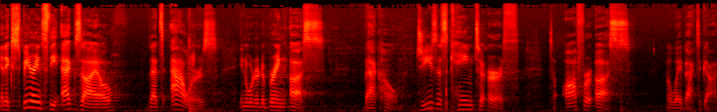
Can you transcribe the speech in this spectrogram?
and experienced the exile that's ours in order to bring us back home. Jesus came to earth to offer us a way back to God.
